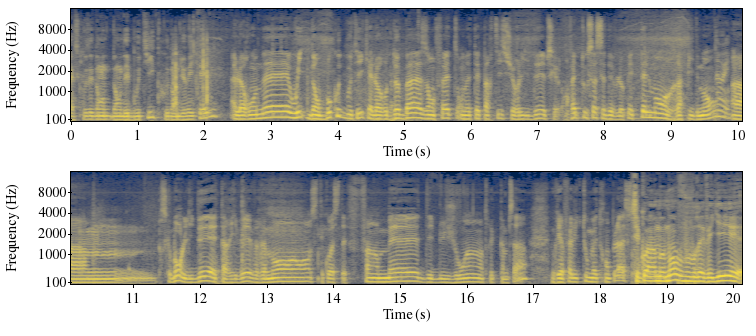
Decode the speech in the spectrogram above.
est-ce que vous êtes dans, dans, des boutiques ou dans du retail? Alors on est, oui, dans beaucoup de boutiques. Alors de base, en fait, on était parti sur l'idée, parce que en fait tout ça s'est développé tellement rapidement. Euh, parce que bon, l'idée est arrivée vraiment, c'était quoi? C'était fin mai, début juin, un truc comme ça. Donc il a fallu tout mettre en place. C'est quoi un moment vous vous réveillez,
